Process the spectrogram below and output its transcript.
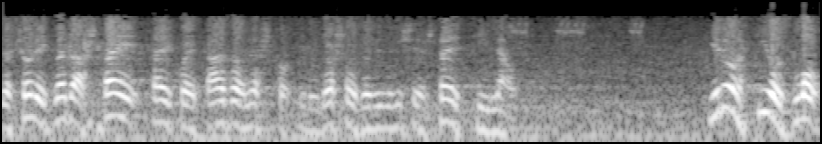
da čovjek gleda šta je taj koji je kazao nešto ili došao za vidu mišljenje, šta je ciljao. Jer on htio zlo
